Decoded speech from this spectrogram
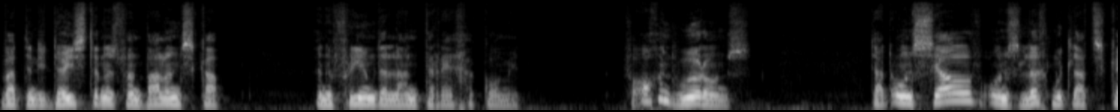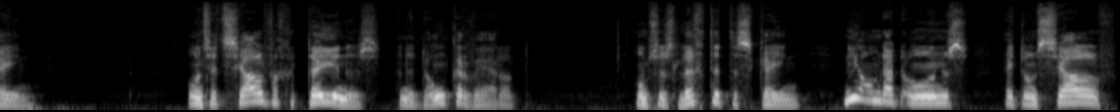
wat in die duisternis van ballingskap in 'n vreemde land tereggekom het. Vanoggend hoor ons dat ons self ons lig moet laat skyn. Ons het self 'n getuienis in 'n donker wêreld om soos ligte te skyn, nie omdat ons uit onsself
